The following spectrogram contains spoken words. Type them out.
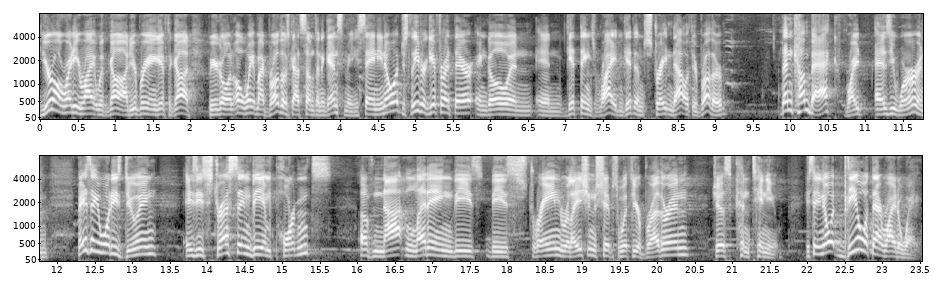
you're already right with God. You're bringing a gift to God, but you're going, oh, wait, my brother's got something against me. He's saying, you know what? Just leave your gift right there and go and, and get things right and get them straightened out with your brother. Then come back, right as you were. And basically, what he's doing is he's stressing the importance of not letting these, these strained relationships with your brethren just continue. He said, you know what? Deal with that right away.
